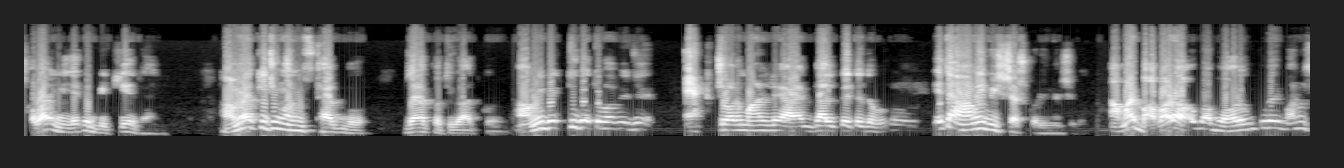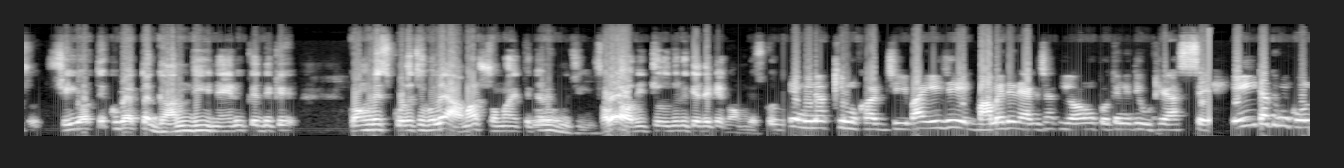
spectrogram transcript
সবাই নিজেকে বিকিয়ে দেন আমরা কিছু মানুষ থাকব যারা প্রতিবাদ করবে। আমি ব্যক্তিগতভাবে যে এক চর মারলে আর এক গাল পেতে দেবো, এটা আমি বিশ্বাস করি না শুধু আমার বাবারাও বা বহরমপুরের মানুষও সেই অর্থে খুব একটা গান্ধী নেহরুকে দেখে কংগ্রেস করেছে বলে আমার সময় থেকে আমি বুঝিনি। সবাই অজিত চৌধুরীকে দেখে কংগ্রেস করে এই মীনাক্ষী মুখার্জি বা এই যে বামেদের একঝাঁক ইয়ং প্রতিনিধি উঠে আসছে এইটা তুমি কোন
